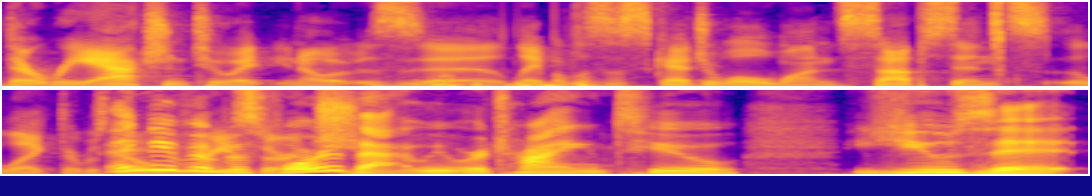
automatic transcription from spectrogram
their reaction to it you know it was uh, labeled as a schedule 1 substance like there was And no even before that, we were trying to use it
